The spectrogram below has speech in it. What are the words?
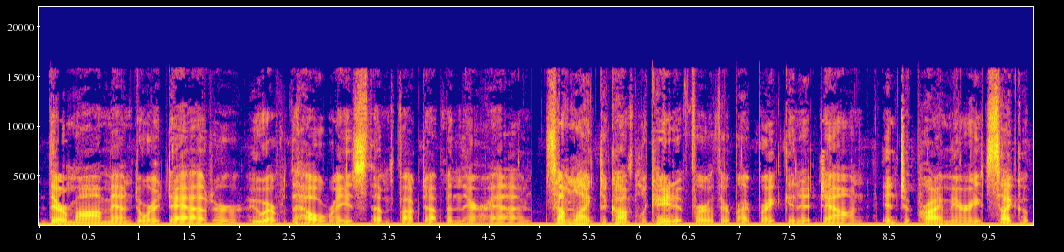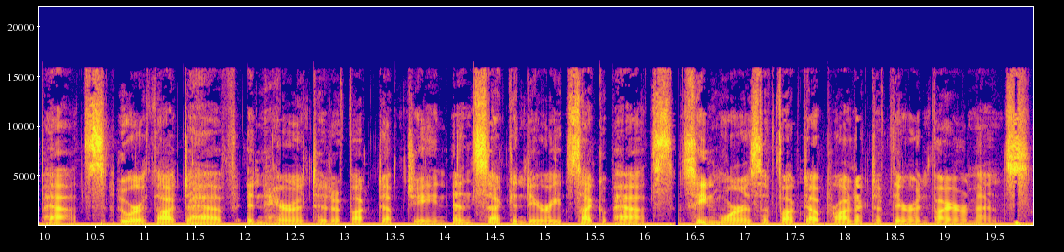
their mom and or dad or whoever the hell raised them fucked up in their head. Some like to complicate it further by breaking it down into primary psychopaths who are thought to have inherited a fucked up gene and secondary psychopaths seen more as a fucked up product of their environments.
